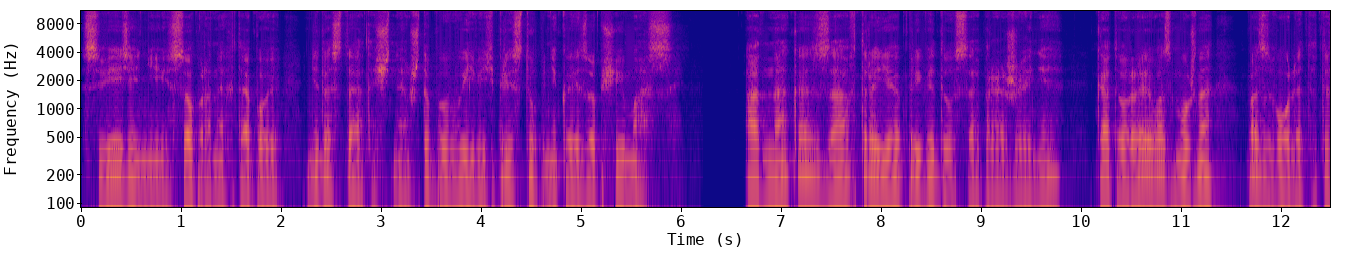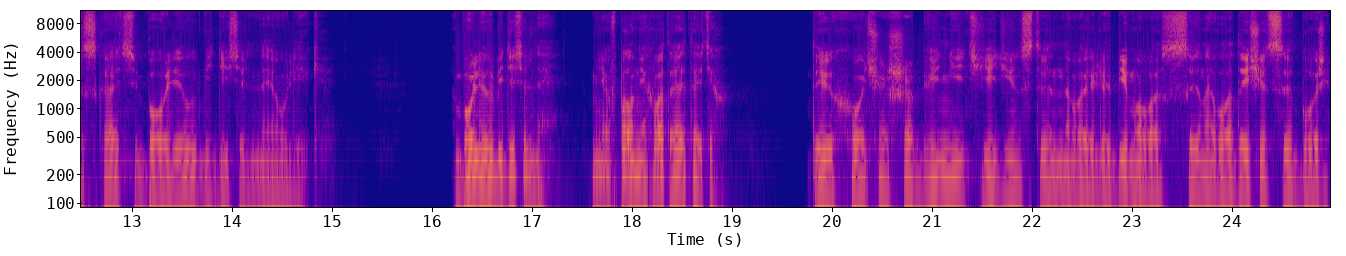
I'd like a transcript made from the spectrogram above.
Сведений, собранных тобой, недостаточно, чтобы выявить преступника из общей массы. Однако завтра я приведу соображения, которые, возможно, позволят отыскать более убедительные улики. Более убедительные? Мне вполне хватает этих. Ты хочешь обвинить единственного и любимого сына владычицы Бурь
